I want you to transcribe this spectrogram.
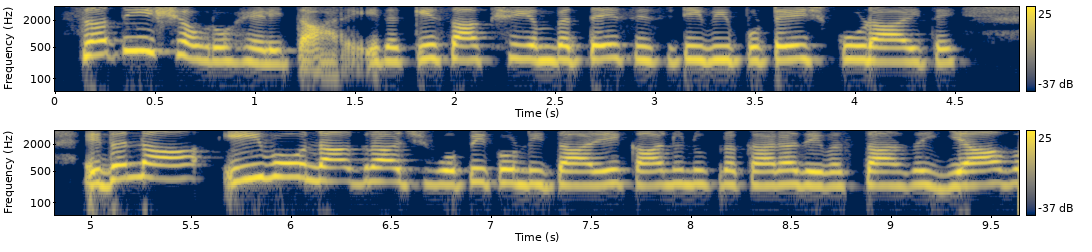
ಸತೀಶ್ ಅವರು ಹೇಳಿದ್ದಾರೆ. ಇದಕ್ಕೆ ಸಾಕ್ಷಿ ಎಂಬಂತೆ ಸಿಸಿಟಿವಿ ಫುಟೇಜ್ ಕೂಡ ಇದೆ. ಇದನ್ನ ಇಒ ನಾಗರಾಜ್ ಒಪ್ಪಿಕೊಂಡಿದ್ದಾರೆ. ಕಾನೂನು ಪ್ರಕಾರ ದೇವಸ್ಥಾನದ ಯಾವ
